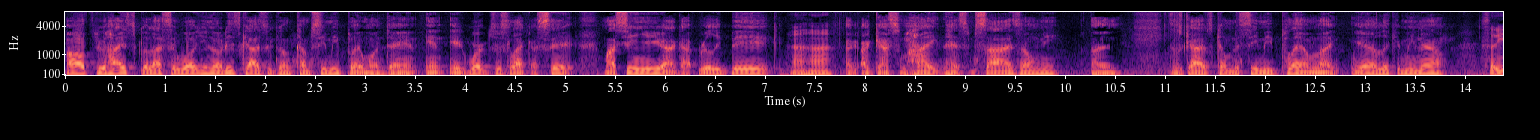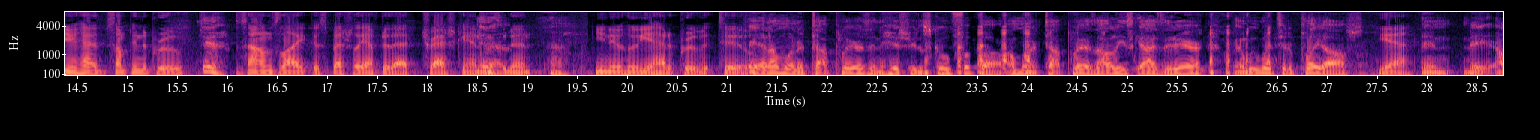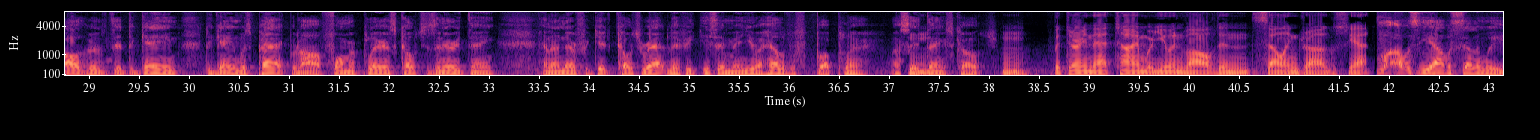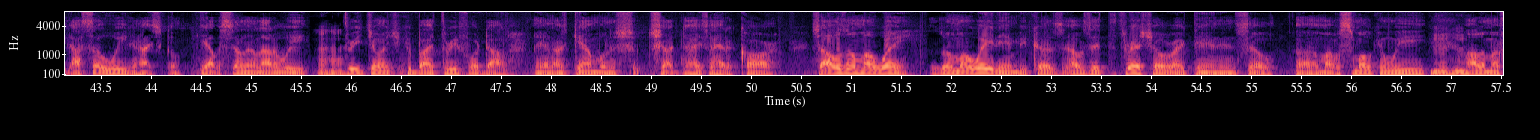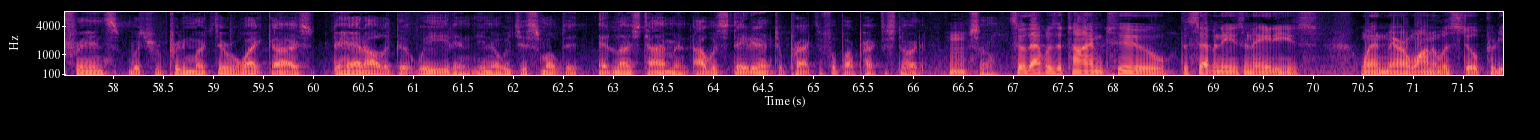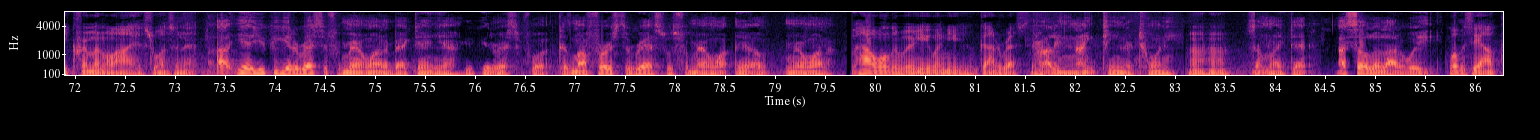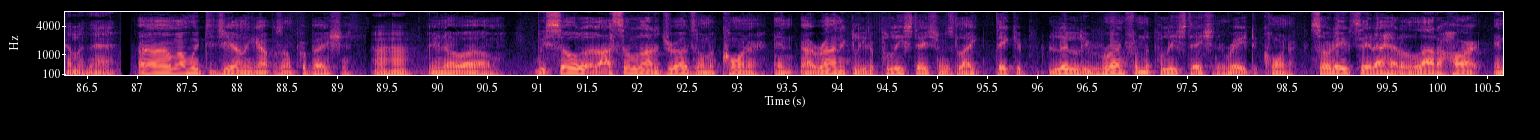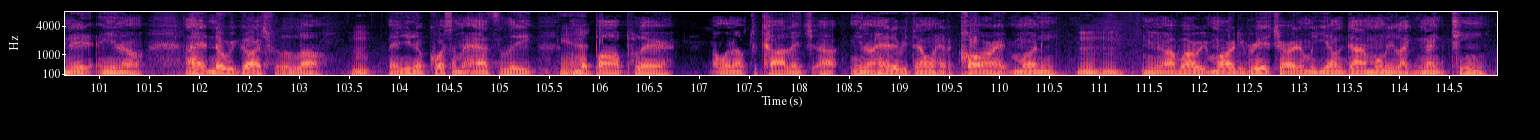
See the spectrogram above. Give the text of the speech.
all through high school, I said, well, you know, these guys are going to come see me play one day. And, and it worked just like I said. My senior year, I got really big. Uh huh. I, I got some height, had some size on me. And those guys coming to see me play, I'm like, yeah, look at me now. So you had something to prove. Yeah. Sounds like, especially after that trash can Yeah, incident, yeah. You knew who you had to prove it to. Yeah, and I'm one of the top players in the history of school football. I'm one of the top players. All these guys are there, and we went to the playoffs, Yeah. and they all at the game. The game was packed with all former players, coaches, and everything. And I never forget Coach Ratliff. He, he said, "Man, you're a hell of a football player." I said, mm. "Thanks, Coach." Mm. But during that time, were you involved in selling drugs yet? Well, I was yeah, I was selling weed. I sold weed in high school. Yeah, I was selling a lot of weed. Uh-huh. Three joints you could buy three for a dollar. And I was gambling and sh- shot dice. I had a car, so I was on my way. I was on my way then because I was at the threshold right then, and so um, I was smoking weed. All of my friends, which were pretty much they were white guys, they had all the good weed, and you know we just smoked it at lunchtime, and I would stay there until practice, football practice started. So So that was a time, too, the 70s and 80s, when marijuana was still pretty criminalized, wasn't it? Uh, yeah, you could get arrested for marijuana back then. Yeah, you could get arrested for it. Because my first arrest was for marijuana. Yeah, uh, marijuana. How old were you when you got arrested? Probably 19 or 20, Uh huh. something like that. I sold a lot of weed. What was the outcome of that? Um, I went to jail and I was on probation. Uh huh. You know, um, we sold. I sold a lot of drugs on the corner, and ironically, the police station was like they could literally run from the police station and raid the corner. So they said I had a lot of heart, and they, you know, I had no regards for the law. And you know, of course, I'm an athlete. I'm a ball player. I went off to college. Uh, you know, I had everything. I wanted, had a car, I had money. Mm-hmm. You know, I've already, I'm already rich. Already, I'm a young guy. I'm only like 19.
